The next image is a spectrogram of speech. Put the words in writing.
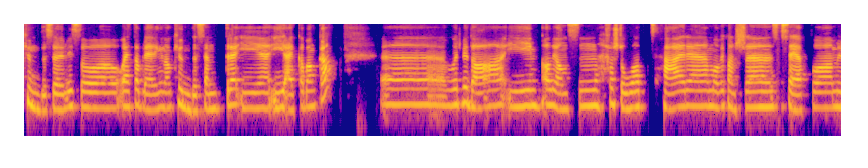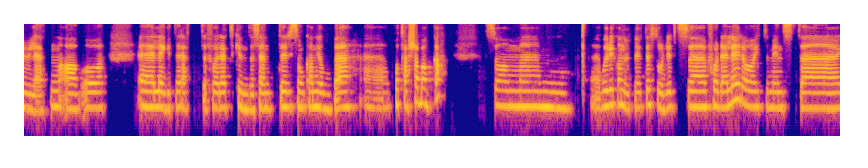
kundeservice og, og etableringen av kundesenteret i, i Eikabanka. Eh, hvor vi da i alliansen forsto at her eh, må vi kanskje se på muligheten av å eh, legge til rette for et kundesenter som kan jobbe på tvers av banka. Som Eh, hvor vi kan utnytte stordriftsfordeler og ikke minst eh,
